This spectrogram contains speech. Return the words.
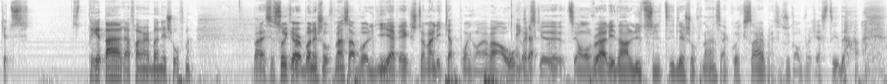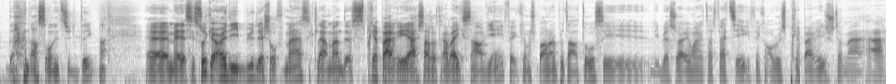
que tu, tu te prépares à faire un bon échauffement? Ben, c'est sûr qu'un bon échauffement, ça va lier avec justement les quatre points qu'on avait en haut. Exact. Parce que tu sais, on veut aller dans l'utilité de l'échauffement. C'est à quoi qui sert? Ben, c'est sûr qu'on veut rester dans, dans, dans son utilité. Ouais. Euh, mais c'est sûr qu'un des buts de l'échauffement, c'est clairement de se préparer à la charge de travail qui s'en vient. Fait que comme je parlais un peu tantôt, c'est les blessures arrivent en état de fatigue. Fait qu'on veut se préparer justement à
